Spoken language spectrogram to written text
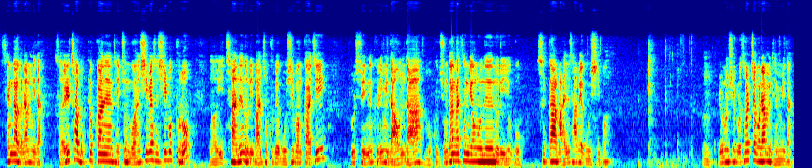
생각을 합니다. 그래서 1차 목표가는 대충 뭐 한 10에서 15% 어, 2차는 우리 11,950원까지 볼 수 있는 그림이 나온다. 뭐 그 중간 같은 경우는 우리 요거 시가 1,450원 음, 요런 식으로 설정을 하면 됩니다.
